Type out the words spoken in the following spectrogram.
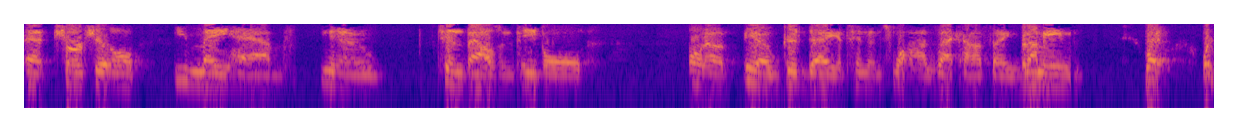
at Churchill, you may have you know ten thousand people on a you know good day attendance wise, that kind of thing. But I mean, what what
